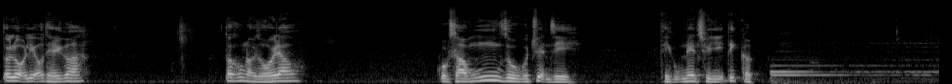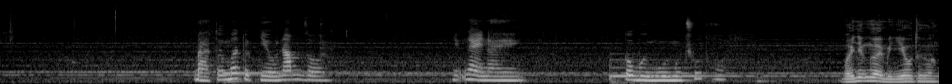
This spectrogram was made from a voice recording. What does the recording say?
Tôi lộ liễu thế cơ á? Tôi không nói dối đâu. Cuộc sống dù có chuyện gì Thì cũng nên suy nghĩ tích cực. Bà tôi mất được nhiều năm rồi. Những ngày này tôi bùi ngùi một chút thôi. Với những người mình yêu thương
